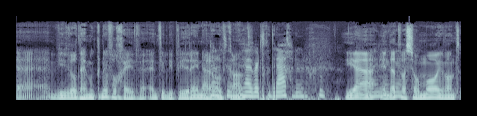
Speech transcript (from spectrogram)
eh, wie wilde hem een knuffel geven? En toen liep iedereen naar de Ja, toen- overkant. hij werd gedragen door de groep. Ja, en dat ja. was zo mooi, want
